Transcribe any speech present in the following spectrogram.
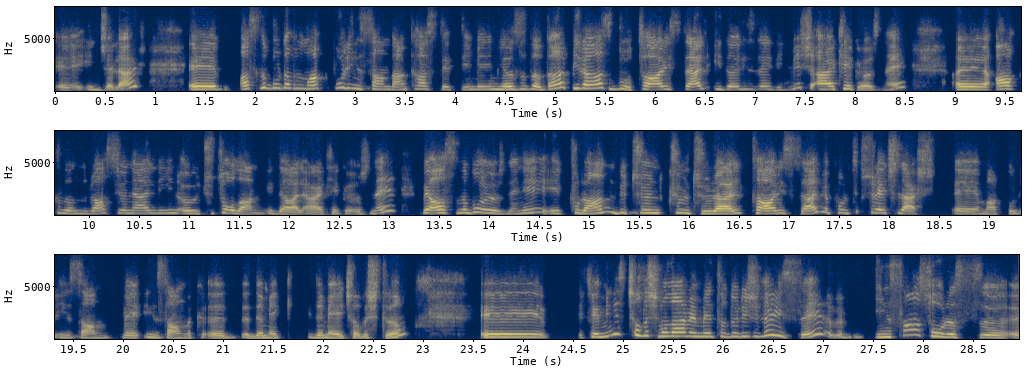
e, inceler. E, aslında burada makbul insandan kastettiğim benim yazıda da biraz bu tarihsel idealize edilmiş erkek özne. E, aklın, rasyonelliğin ölçütü olan ideal erkek özne ve aslında bu özneni e, kuran bütün kültürel, tarihsel ve politik süreçler e, makbul insan ve insanlık e, demek demeye çalıştığım. E, feminist çalışmalar ve metodolojiler ise e, insan sonrası e,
